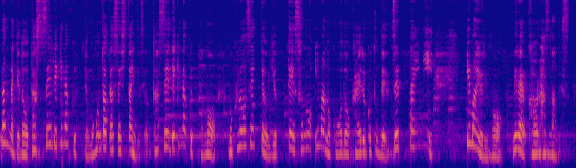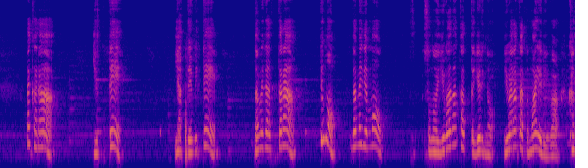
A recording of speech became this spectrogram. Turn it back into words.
なんだけど、達成できなくっても、本当は達成したいんですよ。達成できなくっても、目標設定を言って、その今の行動を変えることで、絶対に今よりも未来は変わるはずなんです。だから、言って、やってみて、ダメだったら、でも、ダメでも、その言わなかったよりの、言わなかった前よりは、必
